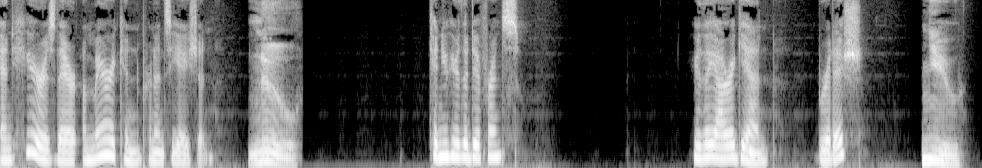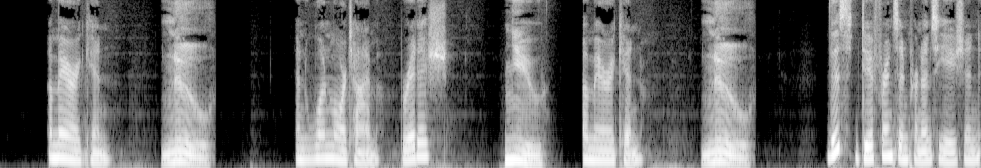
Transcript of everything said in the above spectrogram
And here is their American pronunciation. New. Can you hear the difference? Here they are again British, New. American, New. and one more time British, New. American. New. This difference in pronunciation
